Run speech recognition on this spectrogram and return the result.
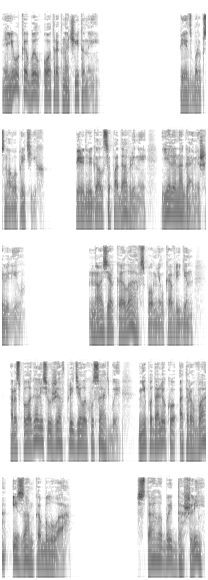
Юрка был отрок начитанный. Питтсбург снова притих. Передвигался подавленный, еле ногами шевелил. Но зеркала, вспомнил Кавригин, располагались уже в пределах усадьбы, неподалеку от рва и замка Блуа. Стало быть, дошли,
